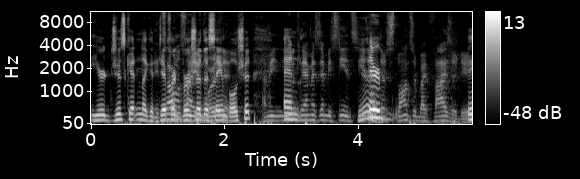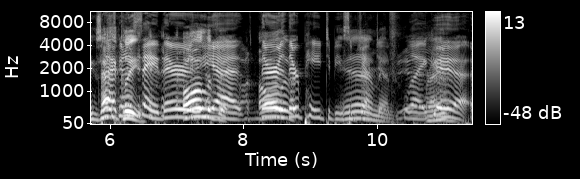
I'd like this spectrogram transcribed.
you're just getting like a It's different version of the same it. bullshit I mean, you And- look at MSNBC and see Yeah. that They're- they're sponsored by Pfizer, dude. I was exactly say they're All of it. yeah All they're of they're it. paid to be Yeah, subjective. man. Like Right. yeah.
